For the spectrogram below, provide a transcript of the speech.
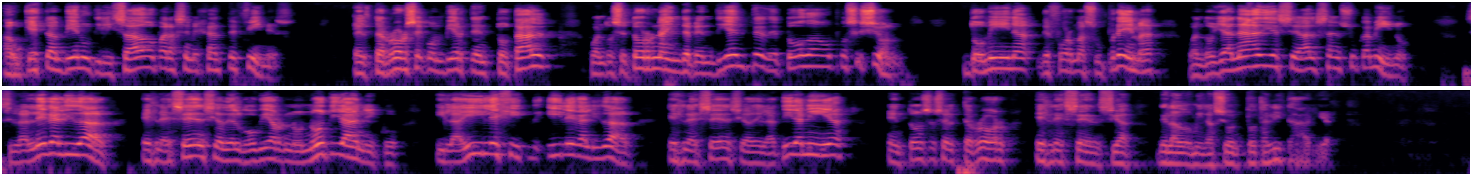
aunque es también utilizado para semejantes fines. El terror se convierte en total cuando se torna independiente de toda oposición, domina de forma suprema cuando ya nadie se alza en su camino. Si la legalidad es la esencia del gobierno no tiránico y la ilegalidad es la esencia de la tiranía, entonces el terror es la esencia de la dominación totalitaria.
